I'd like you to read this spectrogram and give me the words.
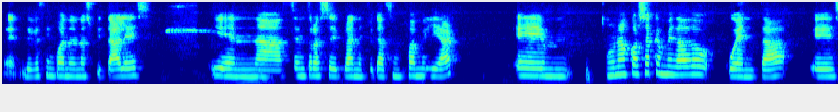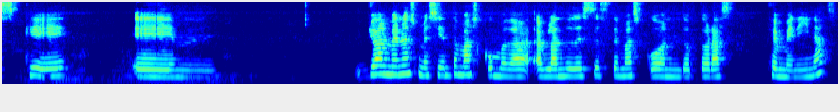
de vez en cuando en hospitales y en ah, centros de planificación familiar, em, una cosa que me he dado cuenta es que em, yo al menos me siento más cómoda hablando de estos temas con doctoras femeninas,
